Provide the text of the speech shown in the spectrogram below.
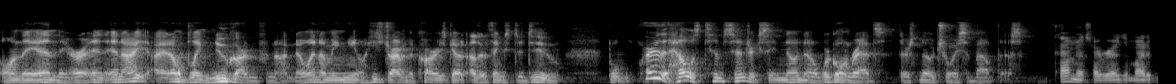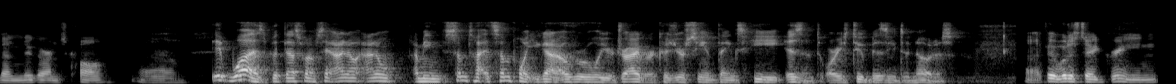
on the end there. And and I, I don't blame Newgarden for not knowing. I mean, you know, he's driving the car, he's got other things to do. But where the hell was Tim Cindric saying, no, no, we're going Reds. There's no choice about this. Comments I read that might have been Newgarden's call. Um, it was, but that's what I'm saying. I don't, I don't. I mean, sometimes at some point you got to overrule your driver because you're seeing things he isn't, or he's too busy to notice. Uh, if it would have stayed green,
